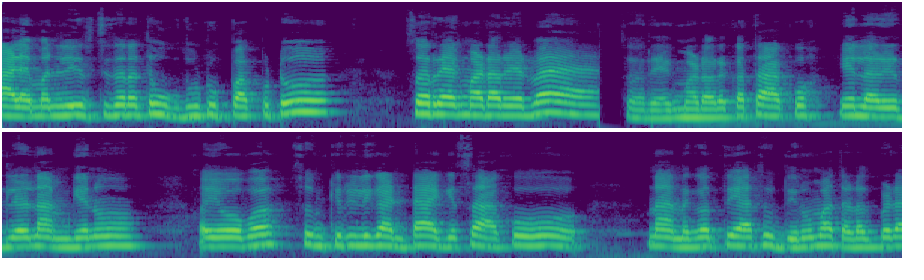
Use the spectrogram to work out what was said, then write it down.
ಹಳೆ ಮನೇಲಿ ಇರ್ತಿದಾರಂತ ಉಗ್ದು ಉಪ್ಪಾಕ್ಬಿಟ್ಟು ಸರಿಯಾಗಿ ಮಾಡೋರು ಅಲ್ವಾ? ಸರಿಯಾಗಿ ಮಾಡಾರ ಕಥ ಹಾಕು. ಎಲ್ಲರೂ ಇರಲಿಲ್ಲ ನಮಗೇನು. ಅಯ್ಯೋ ಬಾ ಸುಮ್ಕಿರಿಲಿ ಗಂಟೆ ಆಗಿ ಸಾಕು. ನನಗಂತೂ ಯಾರು ಸುದ್ದಿನೂ ಮಾತಾಡೋದು ಬೇಡ.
